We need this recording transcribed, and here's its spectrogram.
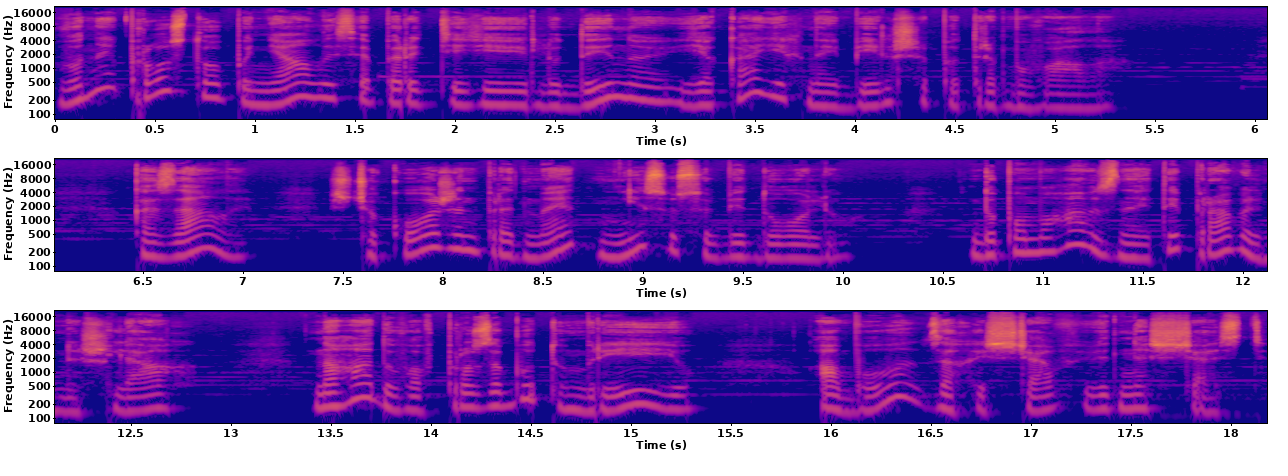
Вони просто опинялися перед тією людиною, яка їх найбільше потребувала. Казали, що кожен предмет ніс у собі долю, допомагав знайти правильний шлях, нагадував про забуту мрію або захищав від нещастя.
